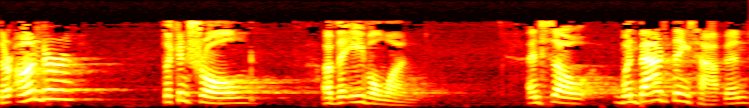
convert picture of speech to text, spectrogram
They're under the control of the evil one. And so, when bad things happen,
